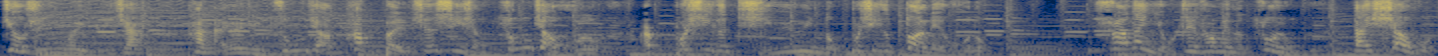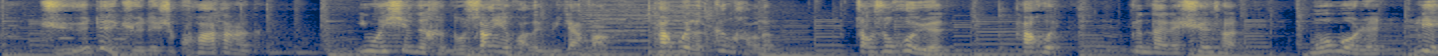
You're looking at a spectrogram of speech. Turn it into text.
就是因为瑜伽它来源于宗教，它本身是一项宗教活动，而不是一个体育运动，不是一个锻炼活动。虽然它有这方面的作用，但效果绝对绝对是夸大的。因为现在很多商业化的瑜伽房，它为了更好的招收会员，他会跟大家宣传某某人练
